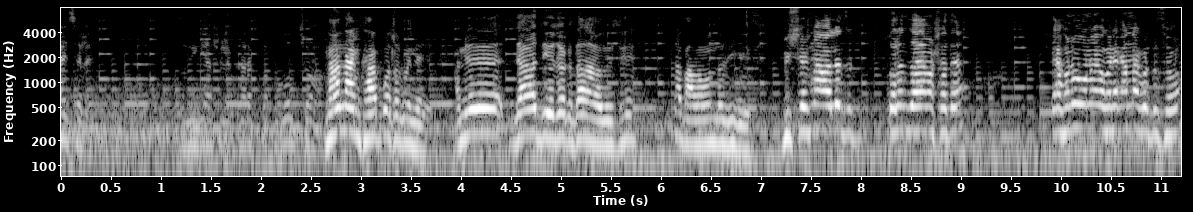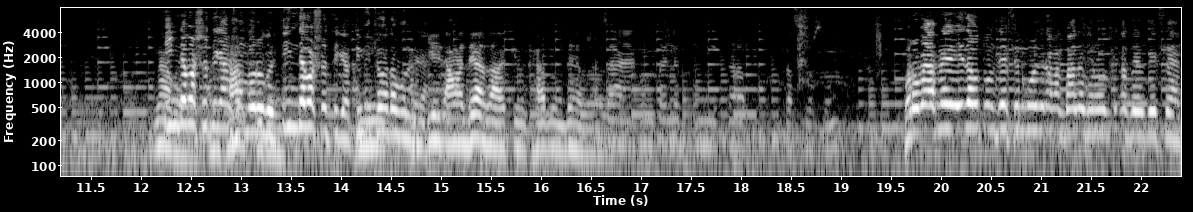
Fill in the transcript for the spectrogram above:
এই ছেলে তুমি কি আসলে খারাপ কথা বলছো? না না আমি খারাপ কথা কই নাই। আমি যা দিয়ে যাকে দাদা হয়েছি। তা ভালো মন্দ জিজ্ঞেস। বিশ্বাস না হলে চলেন যায় আমার সাথে। এখনও ওখানে ওখানে কান্না করতেছো। তিনটা বছর থেকে আমি সম্পর্ক করি। তিনটা বছর থেকে তুমি মিথ্যে কথা বলবি না। আমার দেয়া যায় কি খারাপ দেখা আচ্ছা এখন তাহলে তুমি খারাপ কাজ করছ। বড় ভাই আপনি এই যাও তুমি দেখছেন কোনোদিন আমাকে বাজে কোনো কাছে দেখছেন।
